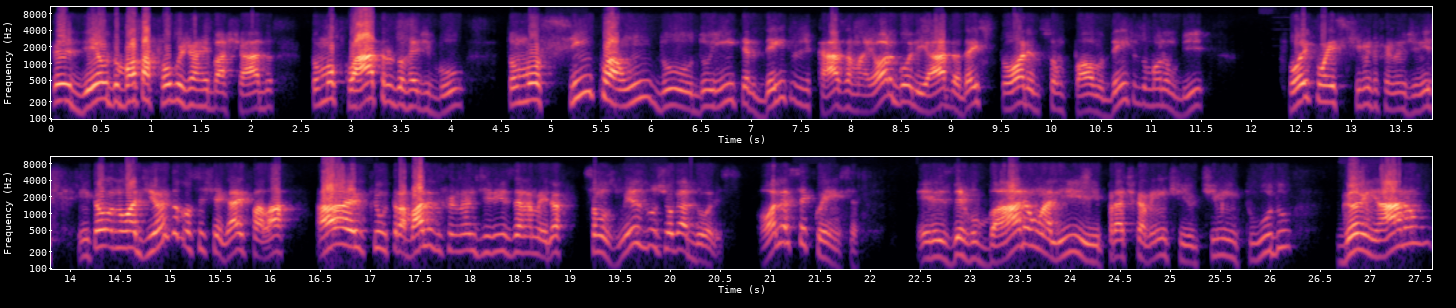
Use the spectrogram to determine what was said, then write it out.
perdeu do Botafogo já rebaixado, tomou 4 do Red Bull, tomou 5 a 1 do, do Inter dentro de casa, a maior goleada da história do São Paulo dentro do Morumbi. Foi com esse time do Fernando Diniz. Então não adianta você chegar e falar: Ah, que o trabalho do Fernando Diniz era melhor. São os mesmos jogadores. Olha a sequência. Eles derrubaram ali praticamente o time em tudo, ganharam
